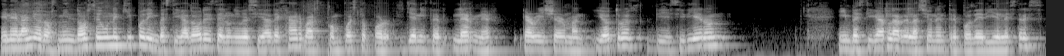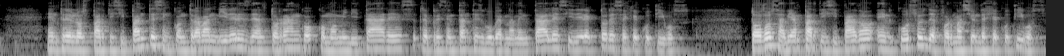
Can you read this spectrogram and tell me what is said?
En el año 2012, un equipo de investigadores de la Universidad de Harvard, compuesto por Jennifer Lerner, Gary Sherman y otros, decidieron investigar la relación entre poder y el estrés. Entre los participantes se encontraban líderes de alto rango como militares, representantes gubernamentales y directores ejecutivos. Todos habían participado en cursos de formación de ejecutivos.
